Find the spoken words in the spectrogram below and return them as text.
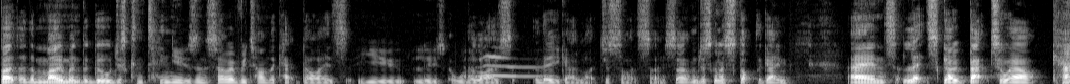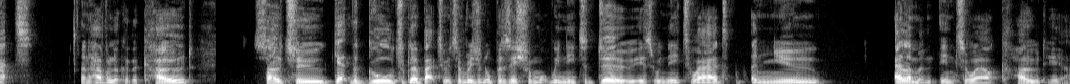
but at the moment, the ghoul just continues, and so every time the cat dies, you lose all the lives. And there you go, like just like so. So I'm just going to stop the game, and let's go back to our cat and have a look at the code. So to get the ghoul to go back to its original position, what we need to do is we need to add a new element into our code here.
